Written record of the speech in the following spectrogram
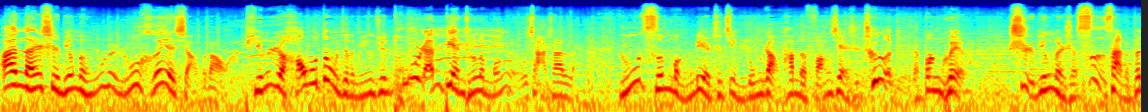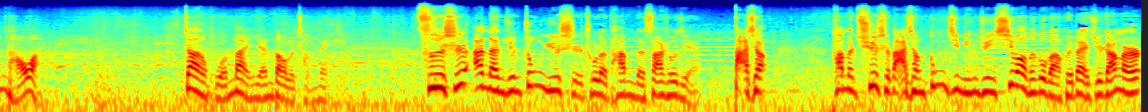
安南士兵们无论如何也想不到啊，平日毫无动静的明军突然变成了猛虎下山了。如此猛烈之进攻，让他们的防线是彻底的崩溃了。士兵们是四散的奔逃啊。战火蔓延到了城内。此时，安南军终于使出了他们的杀手锏。大象，他们驱使大象攻击明军，希望能够挽回败局。然而，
